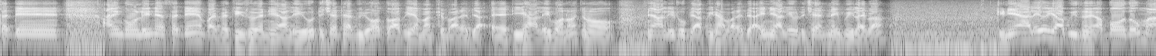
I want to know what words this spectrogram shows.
setting icon လေးနဲ့ setting privacy ဆိုတဲ့နေရာလေးကိုတစ်ချက်ထပ်ပြီးတော့သွားပြရမှာဖြစ်ပါတယ်ဗျအဲဒီဟာလေးပေါ့နော်ကျွန်တော်မြားလေးထုတ်ပြပေးထားပါတယ်ဗျအဲ့နေရာလေးကိုတစ်ချက်နှိပ်ပေးလိုက်ပါဒီနေရာလေးကိုရောက်ပြီဆိုရင်အပေါ်ဆုံးမှာ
